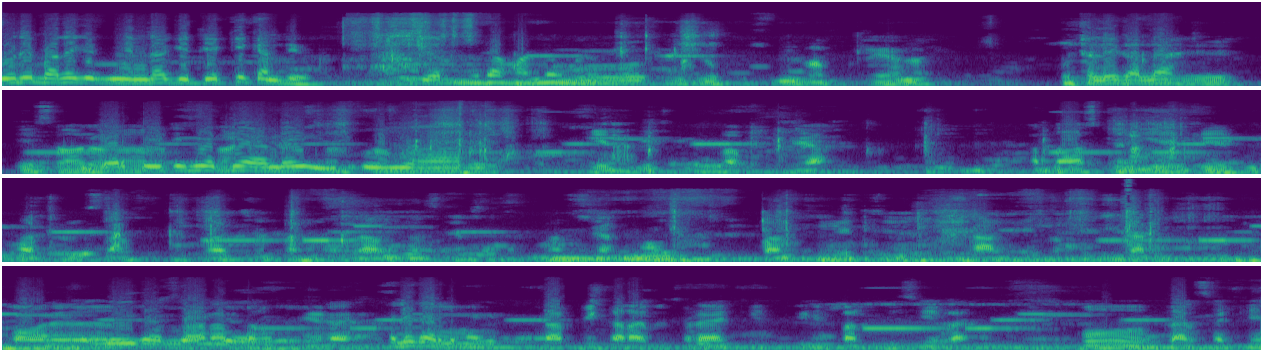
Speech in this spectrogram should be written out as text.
ਉਹਦੇ ਬਾਰੇ ਨਿੰਦਾ ਕੀਤੀ ਹੈ, ਕੀ ਕਹਿੰਦੇ ਹੋ? ਉਹ ਜੋ ਕੁਝ ਵੀ ਵਾਪਰ ਰਿਹਾ ਨਾ। ਥੱਲੇ ਗੱਲ ਹੈ ਇਹ ਇਹ ਸਾਰਾ ਯਾਰ ਪੀਟੀਸੀ ਅੱਗੇ ਆਂਦਾ ਯਾਰ। ਖੇਤ ਵਿੱਚ ਵਾਪਰ ਰਿਹਾ। ਅਰਦਾਸ ਕਰੀਏ ਕਿ ਗੁਰੂ ਹਰਗੋਬਿੰਦ ਸਾਹਿਬ ਬਾਦਸ਼ਾਹ ਪੰਥ ਰਾਮ ਦਾ ਸਾਹਿਬ ਬਾਦਸ਼ਾਹ ਪੰਥ ਵਿੱਚ ਸ਼ਾਂਤੀ ਕਰਨ ਔਰ ਸਾਰਾ ਪੰਥ ਜਿਹੜਾ ਹੈ ਥੱਲੇ ਕਰ ਮੈਂ ਚੜ੍ਹਦੀ ਕਲਾ ਵਿੱਚ ਰਹਿ ਕੇ ਜਿਹੜੀ ਪੰਥ ਦੀ ਸੇਵਾ ਉਹ ਕਰ ਸਕੇ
